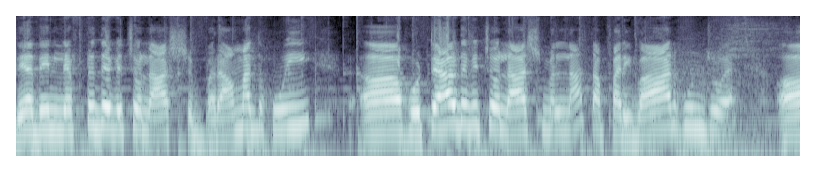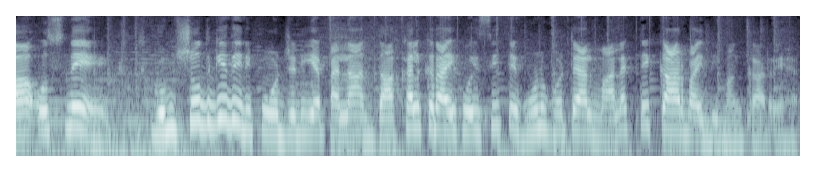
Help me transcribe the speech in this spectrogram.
ਦੇ ਅਧੀਨ ਲਿਫਟ ਦੇ ਵਿੱਚੋਂ ਲਾਸ਼ ਬਰਾਮਦ ਹੋਈ। ਹੋਟਲ ਦੇ ਵਿੱਚੋਂ ਲਾਸ਼ ਮਿਲਣਾ ਤਾਂ ਪਰਿਵਾਰ ਹੁਣ ਜੋ ਹੈ ਅ, ਉਸਨੇ ਗੁੰਮਸ਼ੁਦਗੀ ਦੀ ਰਿਪੋਰਟ ਜਿਹੜੀ ਹੈ ਪਹਿਲਾਂ ਦਾਖਲ ਕਰਾਈ ਹੋਈ ਸੀ ਤੇ ਹੁਣ ਹੋਟਲ ਮਾਲਕ ਤੇ ਕਾਰਵਾਈ ਦੀ ਮੰਗ ਕਰ ਰਿਹਾ ਹੈ।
